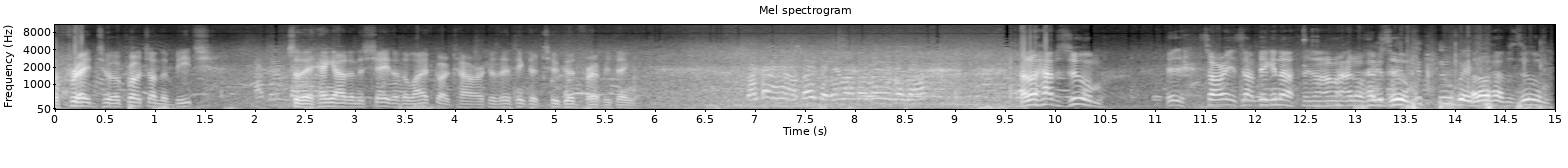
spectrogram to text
Afraid to approach on the beach. So they hang out in the shade of the lifeguard tower because they think they're too good for everything. I don't have Zoom. It, sorry, it's not big enough. I don't, I don't have It's, Zoom. it's too big. I don't have Zoom.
